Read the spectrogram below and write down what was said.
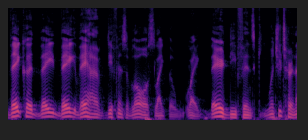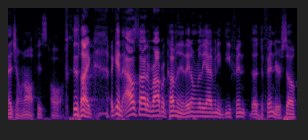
They could they they they have defensive laws like the like their defense. Once you turn that joint off, it's off. like again, outside of Robert Covington, they don't really have any defend uh, defenders. So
